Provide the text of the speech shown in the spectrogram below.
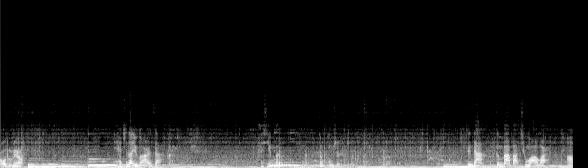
考得怎么样？你还知道有个儿子啊？还行吧，等通知。郑大，跟爸爸去玩玩啊，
